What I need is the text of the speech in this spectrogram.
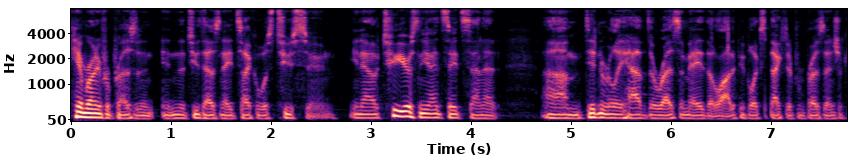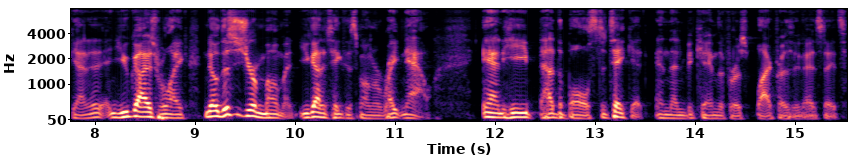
him running for president in the 2008 cycle was too soon. You know, two years in the United States Senate. Um, didn't really have the resume that a lot of people expected from presidential candidate. And you guys were like, no, this is your moment. You got to take this moment right now. And he had the balls to take it and then became the first black president of the United States.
